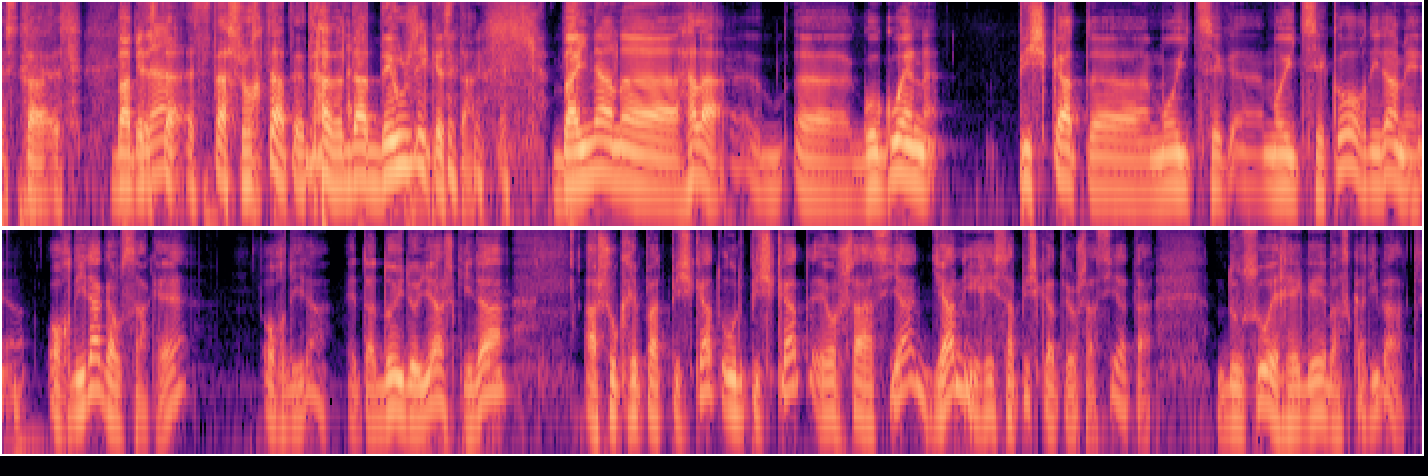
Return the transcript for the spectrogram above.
ez da, ez, bat ez da, ez da sortat, da, da deusik ez da. Baina, uh, hala, uh, gogoen pixkat uh, moitze, moitzeko hor dira, me, hor dira gauzak, eh? Hor dira. Eta doi-doi aski da, asukrepat pixkat, ur pixkat, eosazia, jan irriza pixkat eosazia, eta duzu errege bazkari bat.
